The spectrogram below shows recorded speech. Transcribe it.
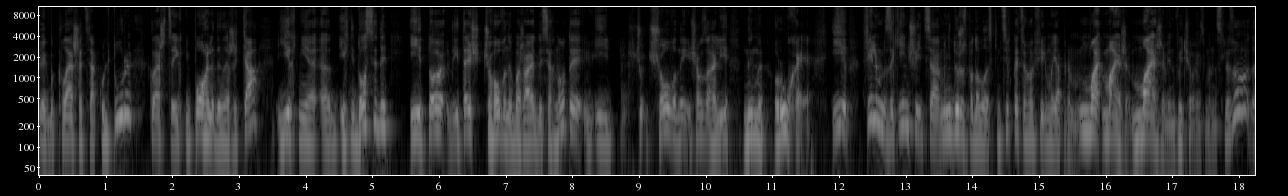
якби клешаться культури, клешаться їхні погляди на життя, їхні їхні досвіди, і то, і те, чого вони бажають досягнути, і що вони що взагалі ними рухає. І фільм закінчується. Мені дуже сподобалась кінцівка цього фільму. Я прям май, майже майже він вичавив з мене сльозу е,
